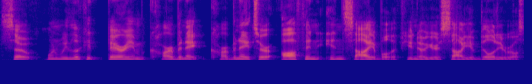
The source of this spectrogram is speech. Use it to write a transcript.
So when we look at barium carbonate, carbonates are often insoluble if you know your solubility rules.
